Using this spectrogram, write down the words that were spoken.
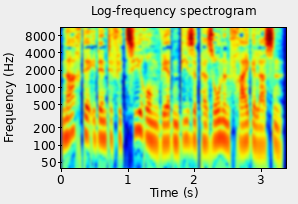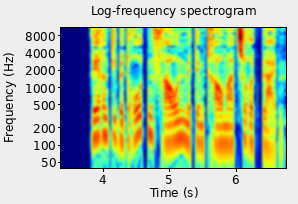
Nach der Identifizierung werden diese Personen freigelassen, während die bedrohten Frauen mit dem Trauma zurückbleiben.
